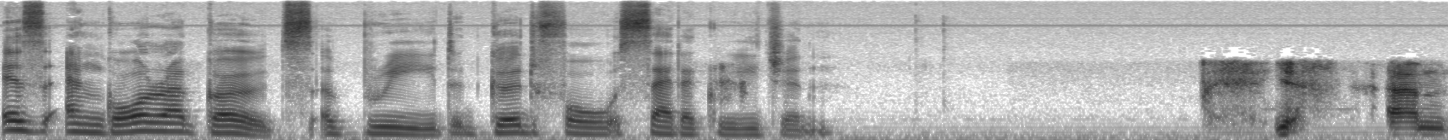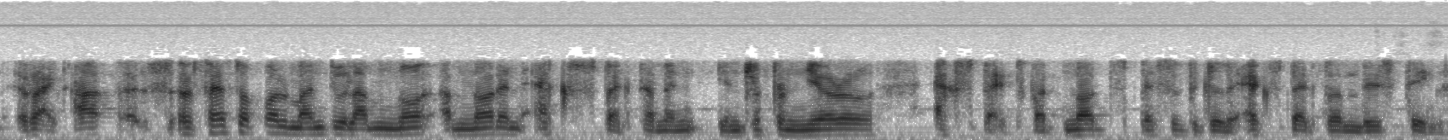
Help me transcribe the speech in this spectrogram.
Is Angora goats a breed good for SADC region? Yes, um, right. Uh, first of all, Mandul, I'm not, I'm not an expert. I'm an entrepreneurial expert, but not specifically expert on these things.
